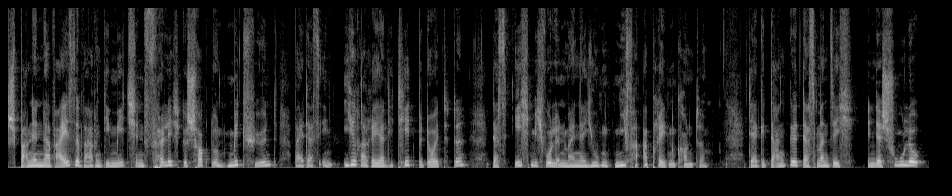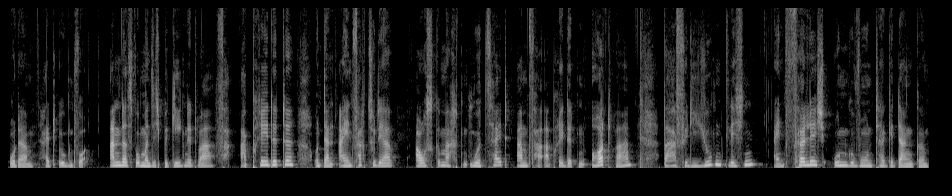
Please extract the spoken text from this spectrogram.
Spannenderweise waren die Mädchen völlig geschockt und mitfühlend, weil das in ihrer Realität bedeutete, dass ich mich wohl in meiner Jugend nie verabreden konnte. Der Gedanke, dass man sich in der Schule oder halt irgendwo anders, wo man sich begegnet war, verabredete und dann einfach zu der ausgemachten Uhrzeit am verabredeten Ort war, war für die Jugendlichen ein völlig ungewohnter Gedanke.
